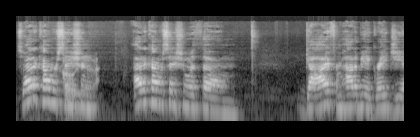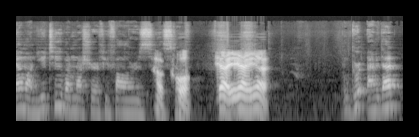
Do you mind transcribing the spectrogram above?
So I had a conversation. Oh, yeah. I had a conversation with um, guy from How to Be a Great GM on YouTube. I'm not sure if you follow his. Oh, his cool. Stuff. Yeah, yeah, yeah. I mean that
